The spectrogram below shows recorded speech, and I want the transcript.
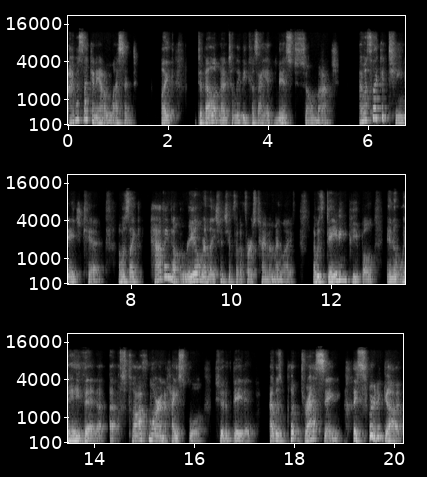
I was like an adolescent, like developmentally, because I had missed so much. I was like a teenage kid. I was like having a real relationship for the first time in my life. I was dating people in a way that a, a sophomore in high school should have dated. I was put dressing, I swear to God,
